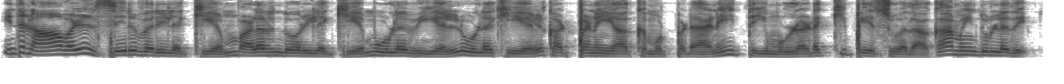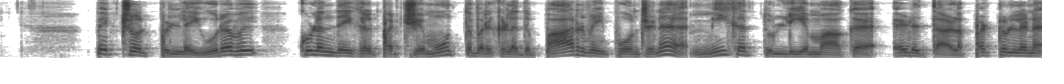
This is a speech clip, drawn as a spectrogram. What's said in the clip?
இந்த நாவல் சிறுவர் இலக்கியம் வளர்ந்தோர் இலக்கியம் உளவியல் உலகியல் கற்பனையாக்கம் உட்பட அனைத்தையும் உள்ளடக்கி பேசுவதாக அமைந்துள்ளது. பெற்றோர் பிள்ளை உறவு குழந்தைகள் பற்றிய மூத்தவர்களது பார்வை போன்றன மிக துல்லியமாக எடுத்தாளப்பட்டுள்ளன.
